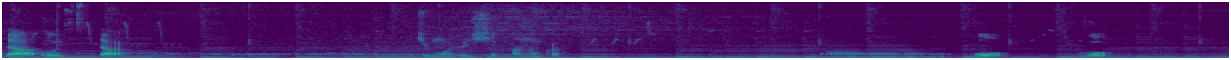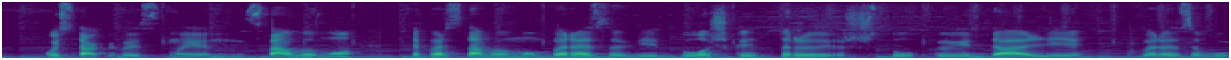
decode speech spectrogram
Да, ось так. Чи може ще. А ну-ка. О, во. Ось так ось ми ставимо. Тепер ставимо березові дошки три штуки. Далі березову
